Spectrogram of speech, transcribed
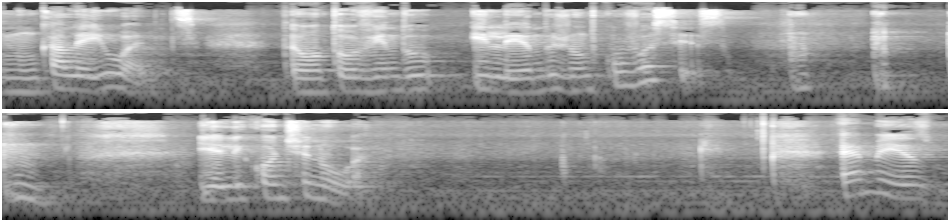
Nunca leio antes. Então eu tô ouvindo e lendo junto com vocês. E ele continua. É mesmo.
